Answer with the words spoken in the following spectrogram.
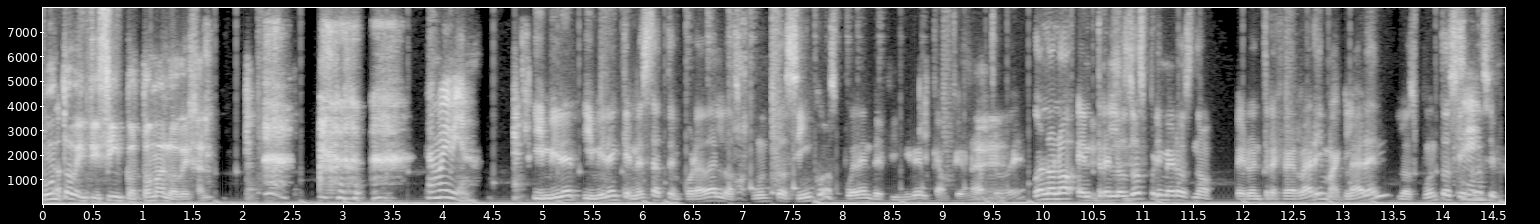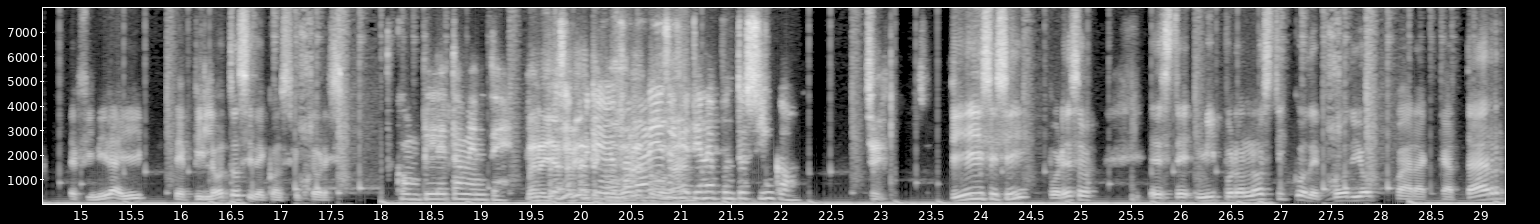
punto 25, tómalo, déjalo. Está muy bien. Y miren, y miren que en esta temporada los puntos 5 pueden definir el campeonato. ¿eh? Bueno, no, entre los dos primeros no, pero entre Ferrari y McLaren, los puntos 5 sí. pueden definir ahí de pilotos y de constructores. Completamente. Bueno, ya pues sí, porque Ferrari es el que tiene puntos 5. Sí. Sí, sí, sí, por eso. Este, mi pronóstico de podio para Qatar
